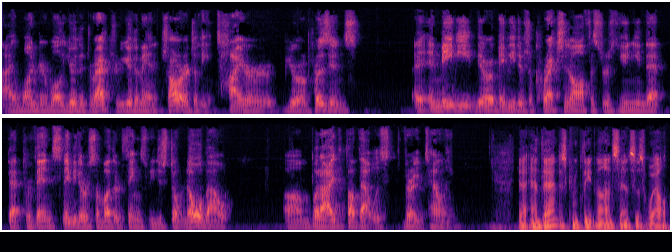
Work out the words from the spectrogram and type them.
I wondered, well, you're the director, you're the man in charge of the entire Bureau of Prisons, and maybe there, maybe there's a correction officers union that that prevents. Maybe there are some other things we just don't know about. Um, but I thought that was very telling. Yeah, and that is complete nonsense as well,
